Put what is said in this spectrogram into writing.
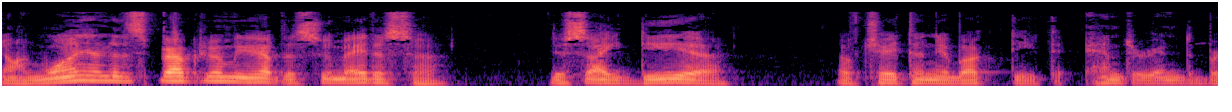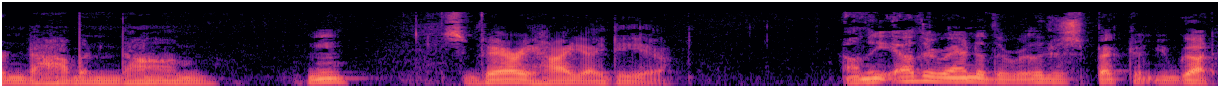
on one end of the spectrum, you have the Sumedasa, this idea of Chaitanya Bhakti to enter into Vrindavan Dham. Hmm? It's a very high idea. On the other end of the religious spectrum, you've got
